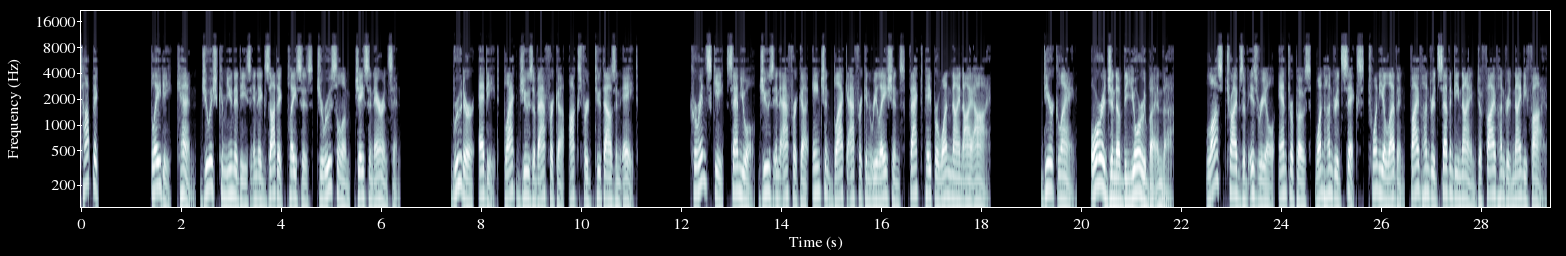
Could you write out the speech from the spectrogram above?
Topic. Blady, Ken, Jewish Communities in Exotic Places, Jerusalem, Jason Aronson. Bruder, Edith, Black Jews of Africa, Oxford 2008. Kurinsky, Samuel, Jews in Africa, Ancient Black African Relations, Fact Paper 19II. Dirk Lang. Origin of the Yoruba and the Lost Tribes of Israel, Anthropos, 106, 2011, 579–595.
